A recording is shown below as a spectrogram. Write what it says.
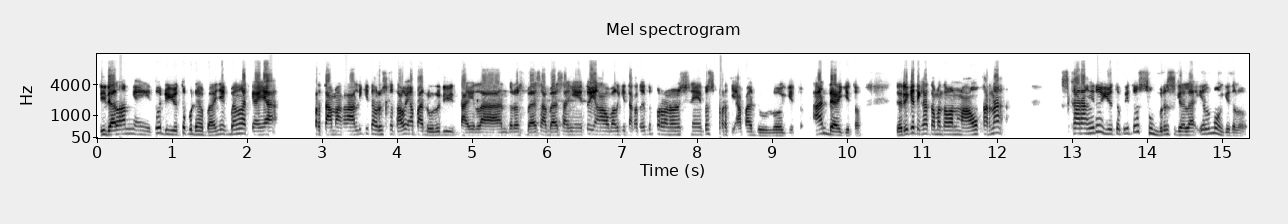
di dalamnya itu di YouTube udah banyak banget kayak pertama kali kita harus ketahui apa dulu di Thailand, terus bahasa-bahasanya itu yang awal kita ketahui itu pronunciation itu seperti apa dulu gitu. Ada gitu. Jadi ketika teman-teman mau karena sekarang itu YouTube itu sumber segala ilmu gitu loh.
